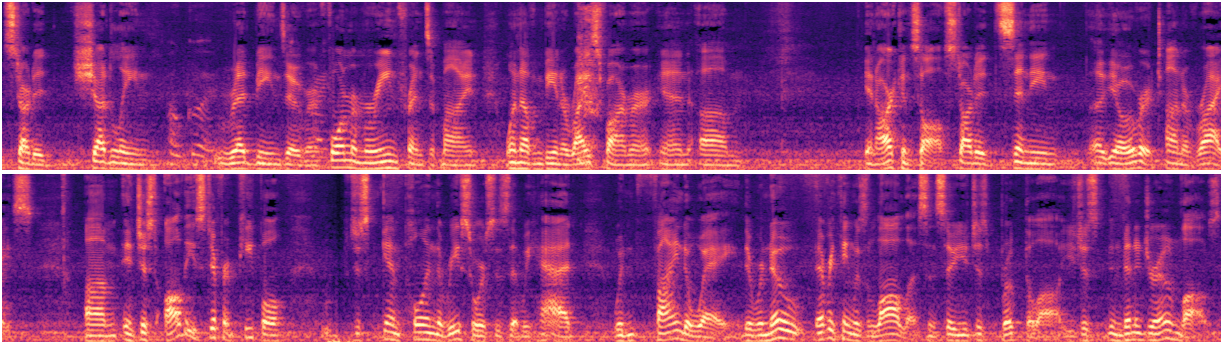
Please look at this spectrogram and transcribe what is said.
started shuttling Oh, red beans over. Right. Former Marine friends of mine, one of them being a rice farmer in um, in Arkansas, started sending uh, you know over a ton of rice. Um, and just all these different people, just again pulling the resources that we had, would find a way. There were no everything was lawless, and so you just broke the law. You just invented your own laws.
